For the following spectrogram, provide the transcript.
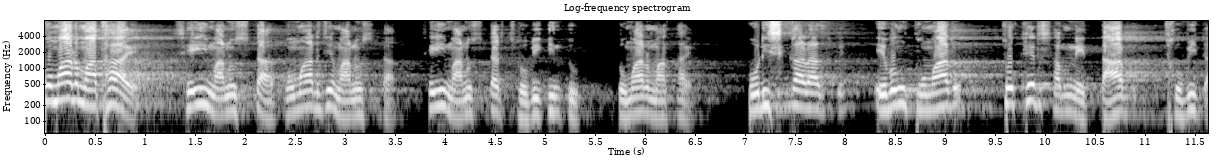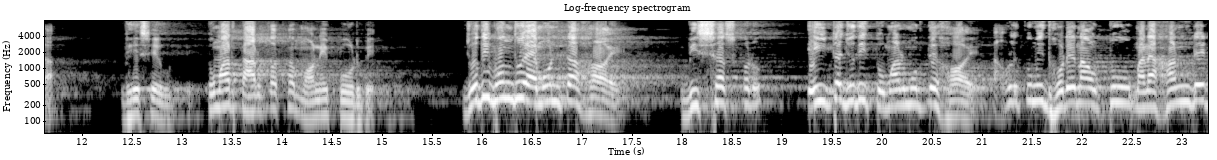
তোমার মাথায় সেই মানুষটা, তোমার যে মানুষটা, সেই মানুষটার ছবি কিন্তু তোমার মাথায় পরিষ্কার আসবে এবং তোমার চোখের সামনে তার ছবিটা ভেসে উঠবে। তোমার তার কথা মনে পড়বে। যদি বন্ধু এমনটা হয়, বিশ্বাস করো, এইটা যদি তোমার মধ্যে হয়, তাহলে তুমি ধরে নাও টু মানে হান্ড্রেড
